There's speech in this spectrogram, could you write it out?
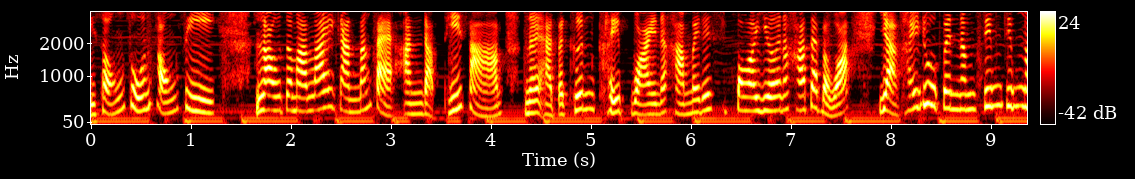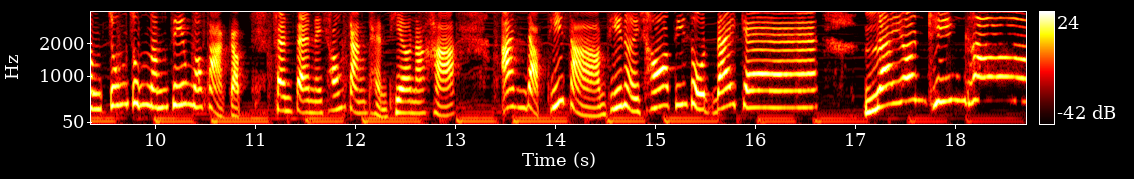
2024 เราจะมาไล่กันตั้งแต่อันดับที่ 3 เนยอาจจะขึ้นคลิปไว้นะคะ ไม่ได้สปอยเยอะนะคะ แต่แบบว่าอยากให้ดูเป็นน้ำจิ้มจิ้มน้ำจุ้มจุ้มน้ำจิ้มมาฝากกับแฟนๆในช่องกลางแผ่นเที่ยวนะคะ อันดับที่ 3 ที่เนยชอบที่สุดได้แก่ Lion King ค่ะ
